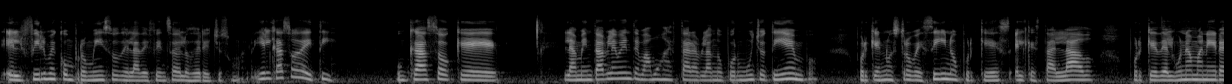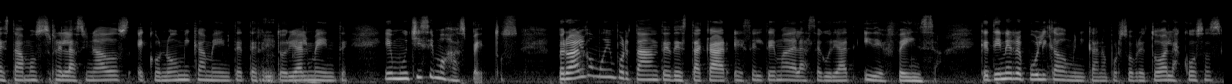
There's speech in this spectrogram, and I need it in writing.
el firme compromiso de la defensa de los derechos humanos. Y el caso de Haití, un caso que lamentablemente vamos a estar hablando por mucho tiempo porque es nuestro vecino, porque es el que está al lado, porque de alguna manera estamos relacionados económicamente, territorialmente y en muchísimos aspectos. Pero algo muy importante destacar es el tema de la seguridad y defensa que tiene República Dominicana por sobre todas las cosas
